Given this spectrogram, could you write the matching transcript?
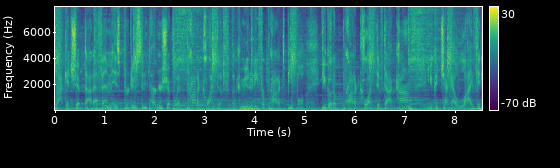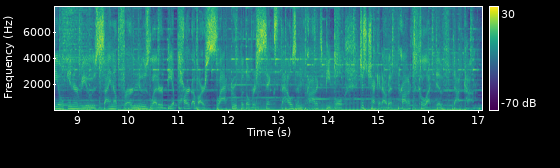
Rocketship.fm is produced in partnership with Product Collective, a community for product people. If you go to productcollective.com, you could check out live video interviews, sign up for our newsletter, be a part of our Slack group with over 6,000 product people. Just check it out at productcollective.com.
